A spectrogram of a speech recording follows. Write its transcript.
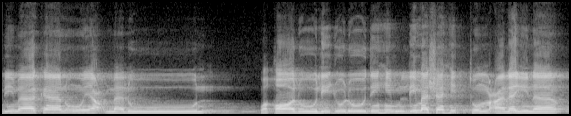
بما كانوا يعملون. وقالوا لجلودهم لم شهدتم علينا؟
